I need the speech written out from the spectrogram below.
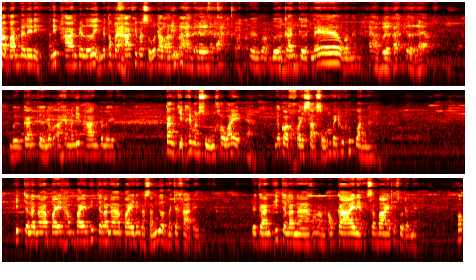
ดาบันไปเลยดิอันนี้พานไปเลย ไม่ต้องไปค้างแค่พระโสดาตอบันนนี้ผ่านไปเลยนะคะเออว่าเบื่อการเกิดแล้วว่างั้นน่ะค่ะเบื่อการเกิดแล้ว เบื่อการเกิดแล้วก็เอาให้มันนิพพานไปเลยดิตั้งจิตให้มันสูงเข้าไว้ค่ะแล้วก็คอยสะสมไปทุกๆวันนะพิจารณาไปทำไปพิจารณาไปนี่ก็สังโยชน์มันจะขาดเอง โดยการพิจารณาของเราเอากายเนี่ยสบายที่สุดอันไหนเพราะ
